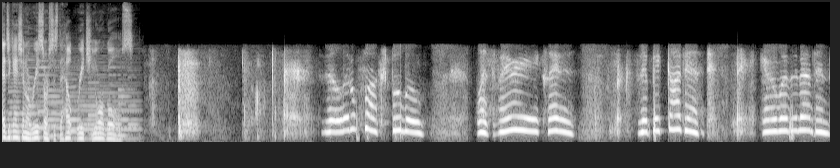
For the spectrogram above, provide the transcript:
educational resources to help reach your goals. The little fox Boo Boo was very excited. The big contest, Hero of the Mountain,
